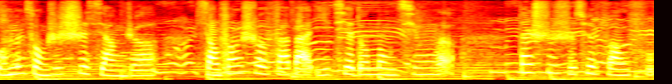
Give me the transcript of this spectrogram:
我们总是试想着。想方设法把一切都弄清了，但事实却仿佛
